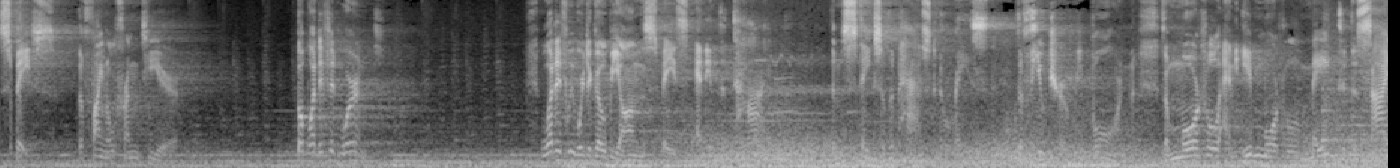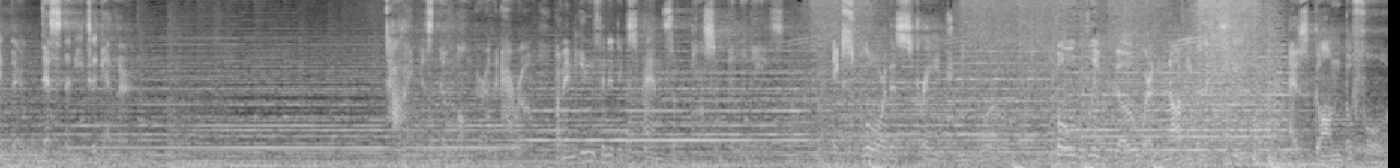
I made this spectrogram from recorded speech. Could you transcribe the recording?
Space, the final frontier. But what if it weren't? What if we were to go beyond space and into time? The mistakes of the past erased, the future reborn, the mortal and immortal made to decide their destiny together. Time is no longer an arrow, but an infinite expanse of Explore this strange new world. Boldly go where not even a cube has gone before.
